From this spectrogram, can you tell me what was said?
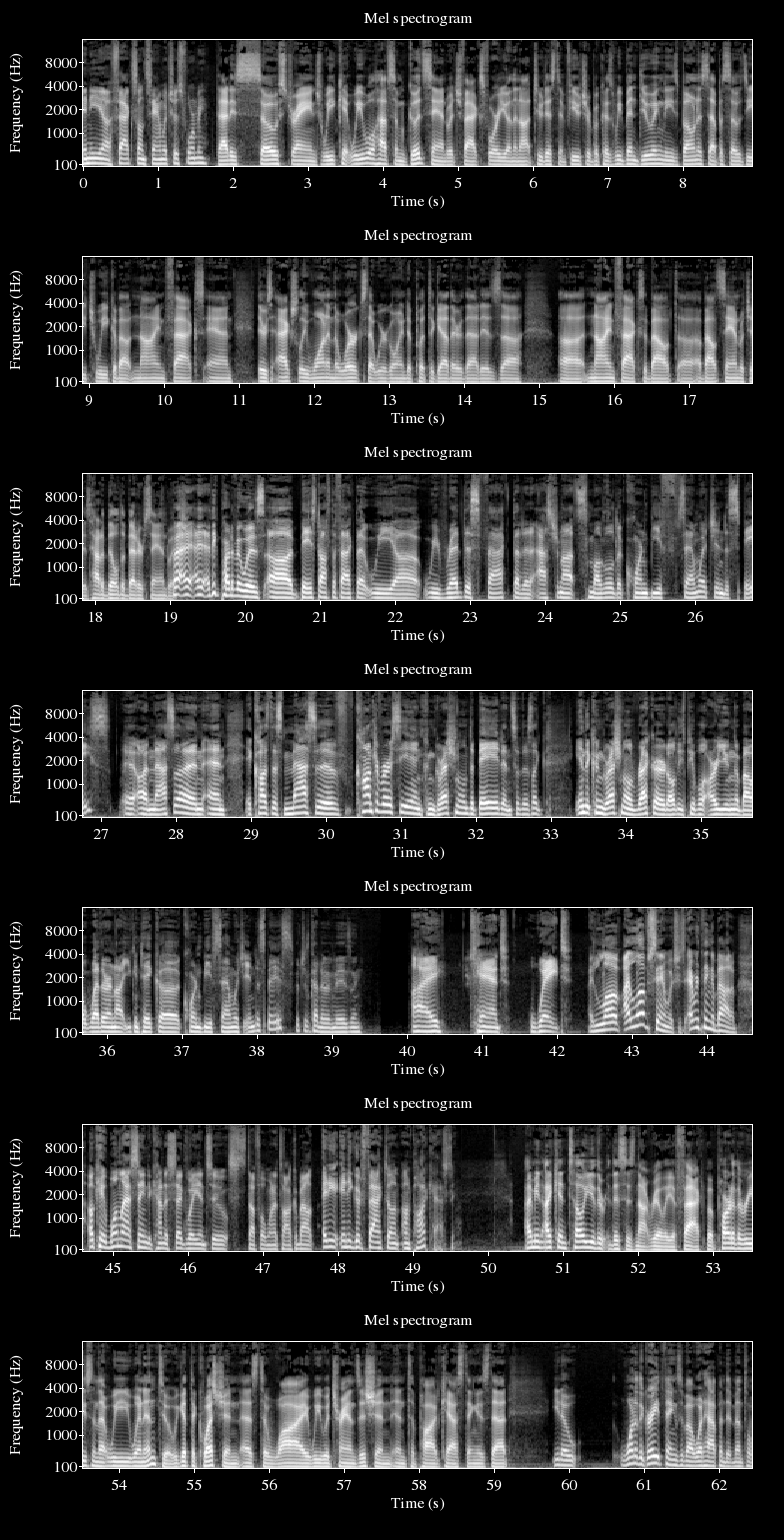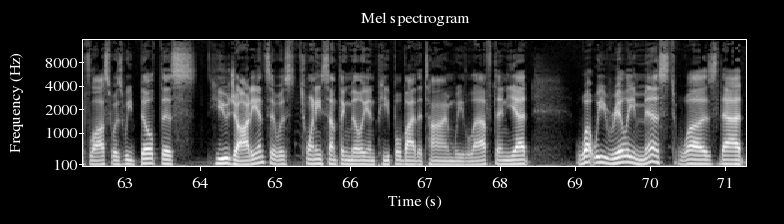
Any uh, facts on sandwiches for me? That is so strange. We can, we will have some good sandwich facts for you in the not too distant future because we've been doing these bonus episodes each week about nine facts, and there's actually one in the works that we're going to put together that is. Uh, uh, nine facts about uh, about sandwiches, how to build a better sandwich. But I, I think part of it was uh, based off the fact that we uh, we read this fact that an astronaut smuggled a corned beef sandwich into space uh, on NASA, and and it caused this massive controversy and congressional debate, and so there's like. In the congressional record, all these people arguing about whether or not you can take a corned beef sandwich into space, which is kind of amazing. I can't wait. I love I love sandwiches. Everything about them. Okay, one last thing to kind of segue into stuff I want to talk about. Any any good fact on on podcasting? I mean, I can tell you that this is not really a fact, but part of the reason that we went into it, we get the question as to why we would transition into podcasting is that, you know, one of the great things about what happened at Mental Floss was we built this huge audience. It was 20 something million people by the time we left. And yet, what we really missed was that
